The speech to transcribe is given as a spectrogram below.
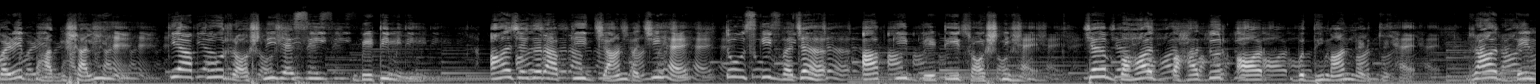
बड़े भाग्यशाली हैं कि आपको रोशनी जैसी बेटी मिली। आज अगर आपकी जान बची है तो उसकी वजह आपकी बेटी रोशनी है। यह बहुत बहादुर और बुद्धिमान लड़की है। रात दिन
